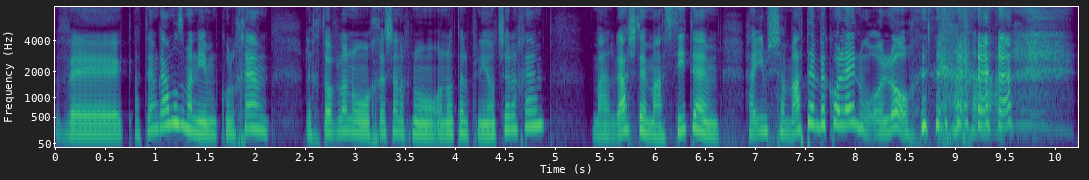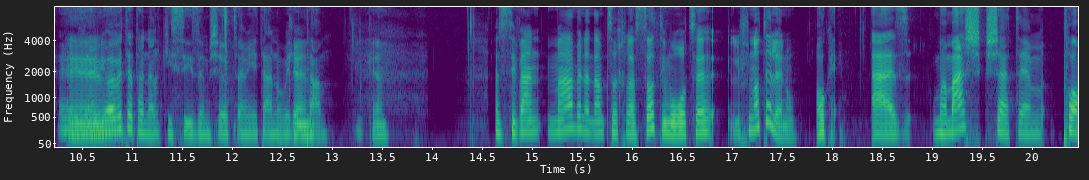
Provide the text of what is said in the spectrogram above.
ואתם גם מוזמנים, כולכם, לכתוב לנו אחרי שאנחנו עונות על פניות שלכם. מה הרגשתם? מה עשיתם? האם שמעתם בקולנו או לא? זה- אני אוהבת את הנרקיסיזם שיוצא מאיתנו מדי כן. פעם. כן. אז סיוון, מה הבן אדם צריך לעשות אם הוא רוצה לפנות אלינו? אוקיי, אז ממש כשאתם פה,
